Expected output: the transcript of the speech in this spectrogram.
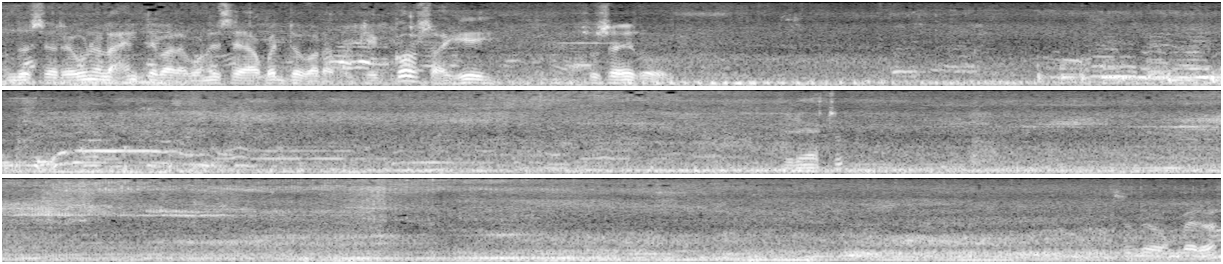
donde se reúne la gente para ponerse de acuerdo para cualquier cosa. Aquí sucede todo. Bomberos.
